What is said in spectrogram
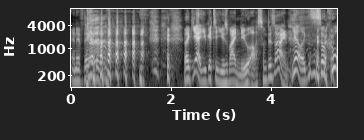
and if they have to like, yeah, you get to use my new awesome design. yeah, like this is so cool.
